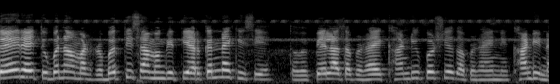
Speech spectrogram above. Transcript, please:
દહીં રાયતું બનાવવા માટે બધી સામગ્રી તૈયાર કરી નાખી છે. તો હવે પહેલા તો આપણે રાઈ ખાંડવી પડશે, તો આપણે રાઈને ખાંડી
